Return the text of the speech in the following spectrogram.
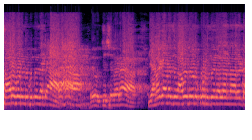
సాలపురం తిప్పుతుందట అరే వచ్చేసేవారా ఎలాగైనా రావుతో కొని తీరాలన్నారట.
